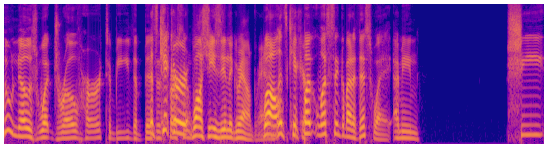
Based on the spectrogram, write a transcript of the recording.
Who knows what drove her to be the business? Let's kick her while she's in the ground, Brandon. Well, let's kick her. But let's think about it this way. I mean, she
